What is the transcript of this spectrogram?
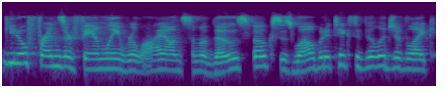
you know, friends or family, rely on some of those folks as well, but it takes a village of like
